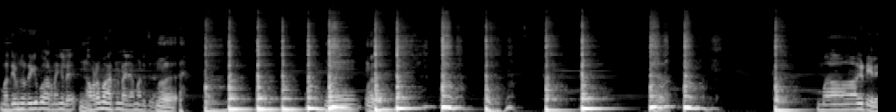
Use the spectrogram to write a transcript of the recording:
ഉം. മധ്യം ശ്രുതിക്ക് പാടണമെങ്കിൽ അവിടെ മാറ്റണ്ട ഞാൻ മനസ്സിലാണ് അതെ. മാ കിട്ടിയില്ലേ?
